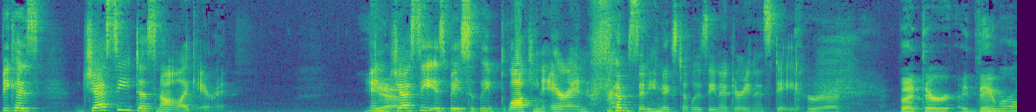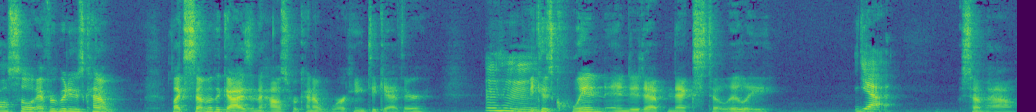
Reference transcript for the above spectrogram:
because Jesse does not like Aaron. And Jesse is basically blocking Aaron from sitting next to Lesina during this date. correct. But they're they were also everybody was kind of like some of the guys in the house were kind of working together Mm-hmm. because Quinn ended up next to Lily Yeah. somehow.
